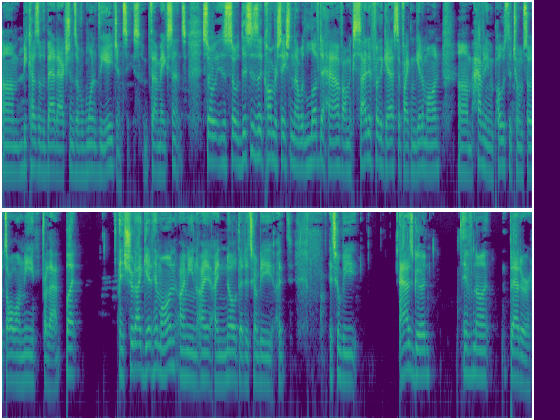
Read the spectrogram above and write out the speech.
um, because of the bad actions of one of the agencies. If that makes sense. So, so this is a conversation that I would love to have. I'm excited for the guest if I can get him on. Um, I haven't even posed it to him, so it's all on me for that. But should I get him on? I mean, I I know that it's going to be it's going to be as good, if not better,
